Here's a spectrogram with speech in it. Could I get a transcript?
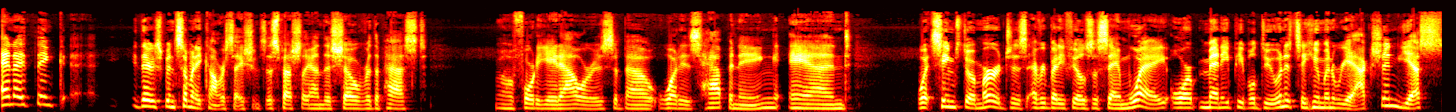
And I think there's been so many conversations, especially on this show over the past well, 48 hours, about what is happening and what seems to emerge is everybody feels the same way, or many people do, and it's a human reaction. Yes,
